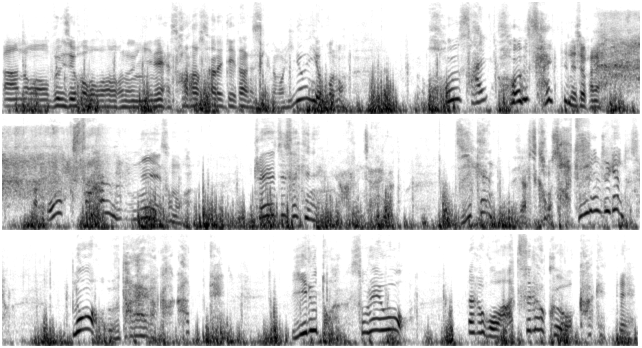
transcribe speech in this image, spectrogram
あの、文春法にね、さらされていたんですけども、いよいよこの、本妻？本妻って言うんでしょうかね。奥さんに、その、刑事責任があるんじゃないかと。事件、いや、しかも殺人事件ですよ。の疑いがかかっていると。それを、なんかこう圧力をかけて、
